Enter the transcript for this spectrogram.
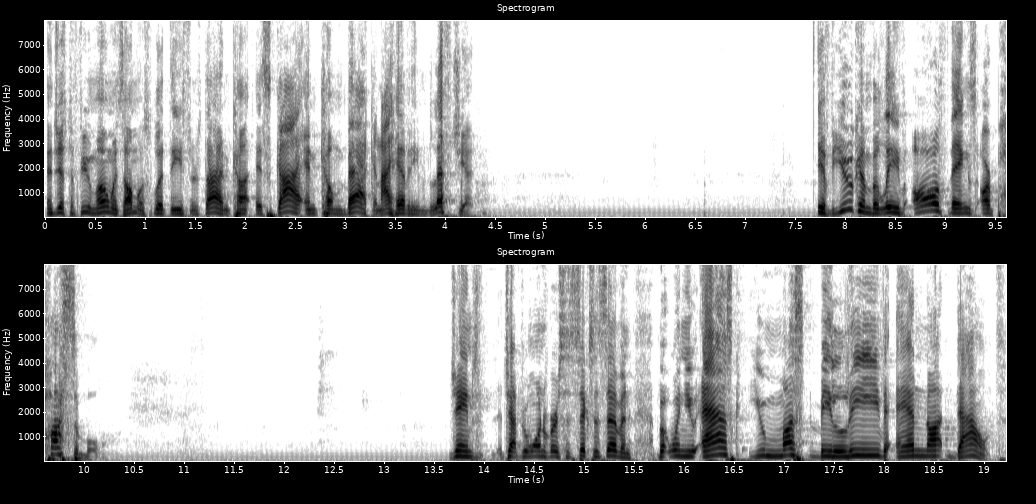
In just a few moments, I'm going to split the eastern sky and come back, and I haven't even left yet. If you can believe, all things are possible. James chapter 1 verses 6 and 7 but when you ask you must believe and not doubt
